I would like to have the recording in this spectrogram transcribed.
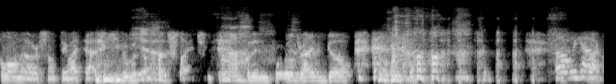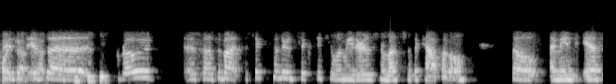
Kelowna or something like that, even with Yeah. the mudslides. Yeah. Put it in four wheel drive and go. Oh, we have Not quite it's, that it's a road. So it's about 660 kilometers from us to the capital. So I mean, if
